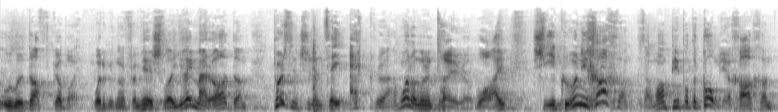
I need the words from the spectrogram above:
Uladaf Gaboy. What do we learn from here? Shlo Yoymar Adam. Person shouldn't say Ekra. I want to learn Torah. Why? Shiikruni Chacham. Because I want people to call me a Chacham.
